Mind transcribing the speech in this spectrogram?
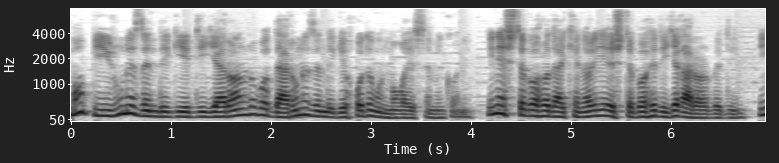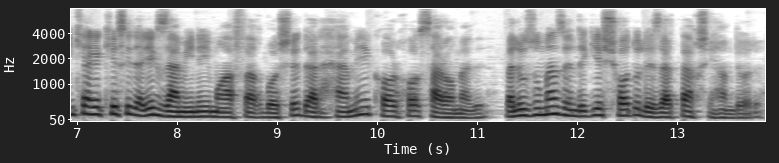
ما بیرون زندگی دیگران رو با درون زندگی خودمون مقایسه می‌کنیم. این اشتباه رو در کنار یه اشتباه دیگه قرار بدیم. اینکه اگر کسی در یک زمینه موفق باشه در همه کارها سرآمده و لزوما زندگی شاد و لذت بخشی هم داره.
